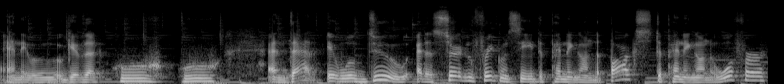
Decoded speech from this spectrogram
and it will give that whoo, whoo, and that it will do at a certain frequency depending on the box, depending on the woofer,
